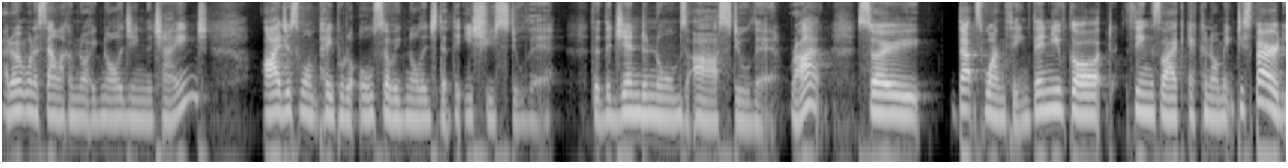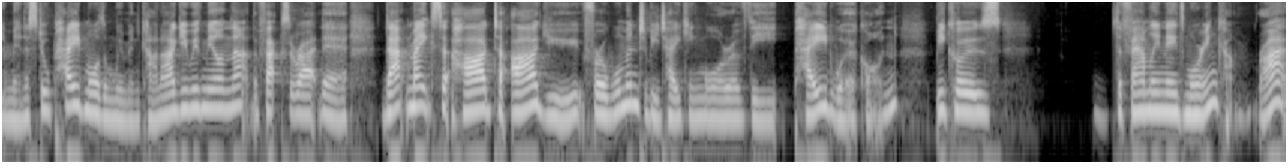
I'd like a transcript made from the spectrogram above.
I don't want to sound like I'm not acknowledging the change. I just want people to also acknowledge that the issue's still there, that the gender norms are still there, right? So that's one thing. Then you've got things like economic disparity. Men are still paid more than women. Can't argue with me on that. The facts are right there. That makes it hard to argue for a woman to be taking more of the paid work on because the family needs more income, right?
